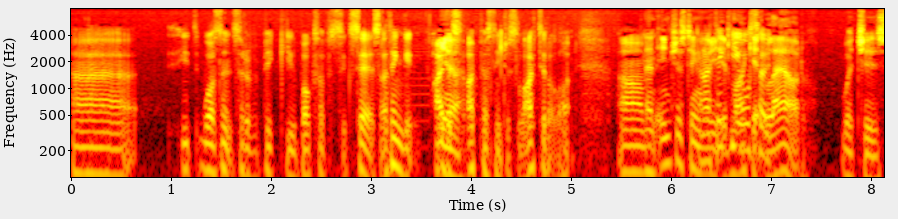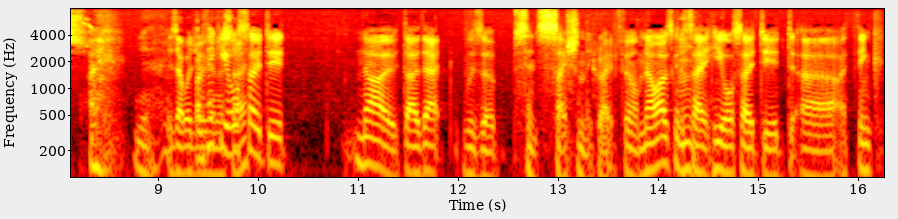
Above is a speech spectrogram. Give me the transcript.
uh, it wasn't sort of a big box office success. I think it, I just, I personally just liked it a lot. Um, and interestingly, and I think it might also- get loud, which is yeah. Is that what you're I think he say? also did. No, though that was a sensationally great film. No, I was going to Mm. say he also did. Uh, I think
